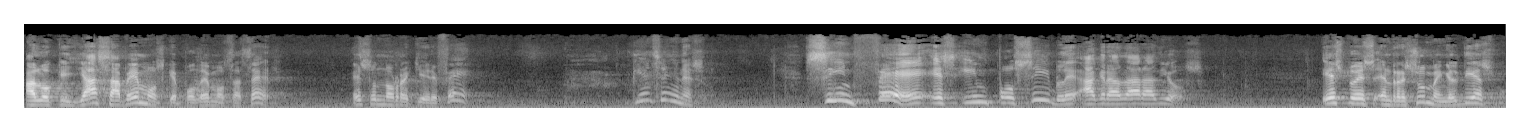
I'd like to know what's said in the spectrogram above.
a lo que ya sabemos que podemos hacer. Eso no requiere fe. Piensen en eso. Sin fe es imposible agradar a Dios. Esto es, en resumen, el diezmo.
